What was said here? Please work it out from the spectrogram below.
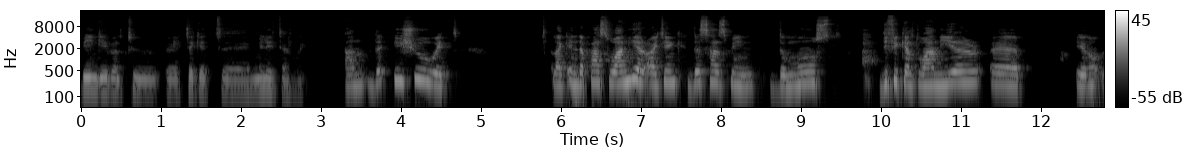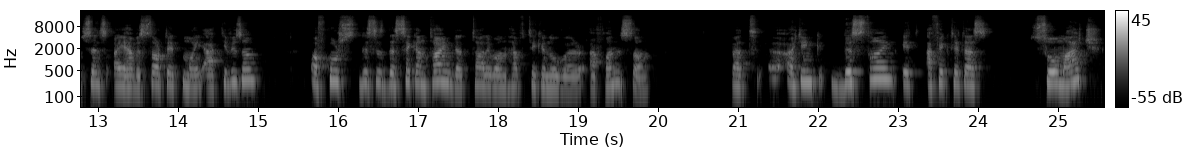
being able to uh, take it uh, militarily. And the issue with, like in the past one year, I think this has been the most difficult one year, you know, since I have started my activism. Of course, this is the second time that Taliban have taken over Afghanistan. But I think this time it affected us so much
